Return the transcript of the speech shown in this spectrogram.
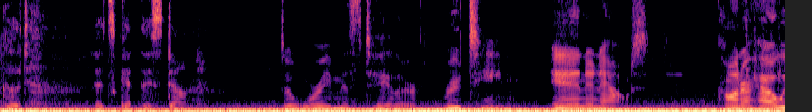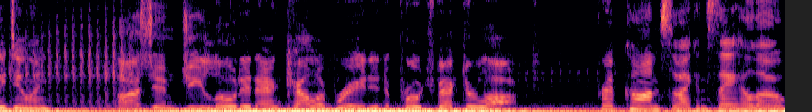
Good. Let's get this done. Don't worry, Miss Taylor. Routine. In and out. Connor, how are we doing? SMG loaded and calibrated. Approach vector locked. Prep comm so I can say hello.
